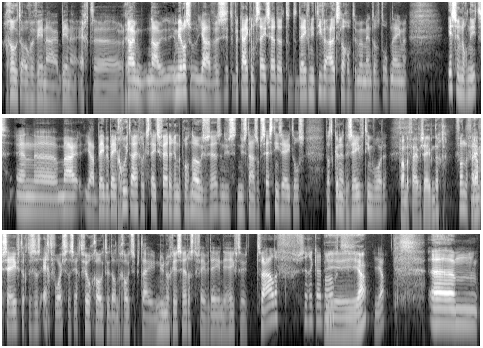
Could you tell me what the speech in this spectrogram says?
grote overwinnaar binnen. Echt uh, ruim. Nou, inmiddels, ja, we, zitten, we kijken nog steeds. Hè, de, de definitieve uitslag op dit moment dat we het opnemen is er nog niet. En, uh, maar ja, BBB groeit eigenlijk steeds verder in de prognoses. Hè. Dus nu, nu staan ze op 16 zetels. Dat kunnen de 17 worden. Van de 75? Van de 75. Dus dat is echt fors. Dat is echt veel groter dan de grootste partij nu nog is. Hè. Dat is de VVD en die heeft er 12, zeg ik uit mijn hoofd. Ja. Ja. Um,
